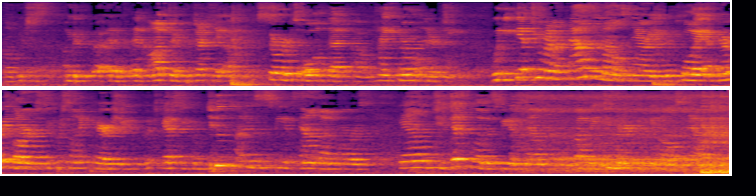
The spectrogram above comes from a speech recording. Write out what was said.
uh, which is a, an object which actually absorbs all of that um, high thermal energy. When you get to around 1,000 miles an hour, you deploy a very large supersonic parachute, which gets you from two times the speed of sound on Mars down to just below the speed of sound, roughly 250 miles an hour.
